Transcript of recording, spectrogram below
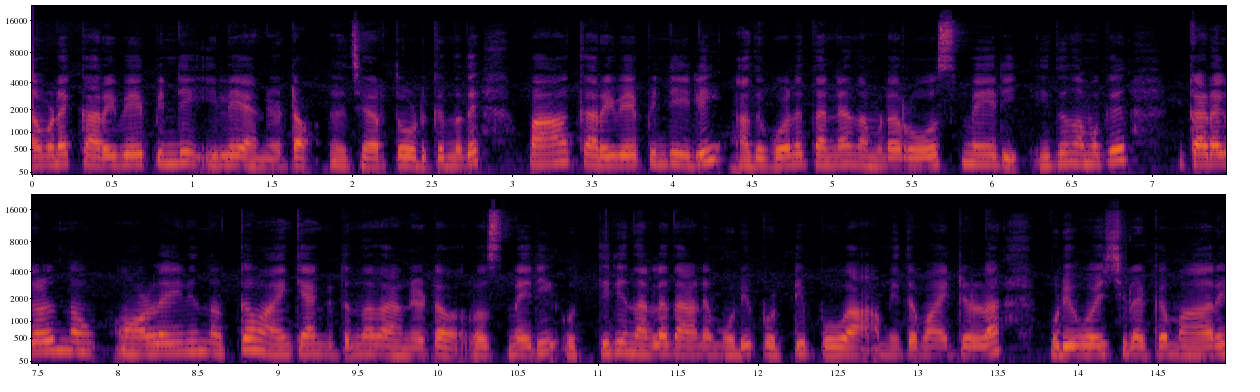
നമ്മുടെ കറിവേപ്പിന്റെ ഇലയാണ് കേട്ടോ ചേർത്ത് കൊടുക്കുന്നത്. അപ്പം ആ കറിവേപ്പിന്റെ ഇലി അതുപോലെ തന്നെ നമ്മുടെ റോസ്മേരി ഇത് നമുക്ക് കടകളിൽ നിന്നും ഓൺലൈനിൽ നിന്നൊക്കെ വാങ്ങിക്കാൻ കിട്ടുന്നതാണ് കേട്ടോ. റോസ്മേരി ഒത്തിരി നല്ലതാണ്. മുടി പൊട്ടിപ്പോവുക അമിതമായിട്ടുള്ള മുടി കൊഴിച്ചിലൊക്കെ മാറി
